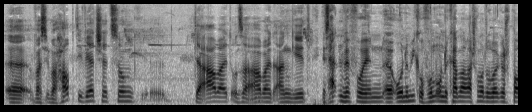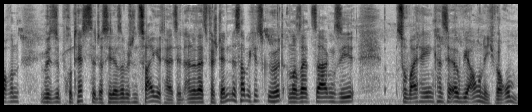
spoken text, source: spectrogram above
äh, was überhaupt die Wertschätzung äh, der Arbeit, unserer Arbeit angeht. Jetzt hatten wir vorhin äh, ohne Mikrofon, ohne Kamera schon mal drüber gesprochen, über diese Proteste, dass sie da so ein bisschen zweigeteilt sind. Einerseits Verständnis habe ich jetzt gehört, andererseits sagen sie, so weitergehen kann es ja irgendwie auch nicht. Warum?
